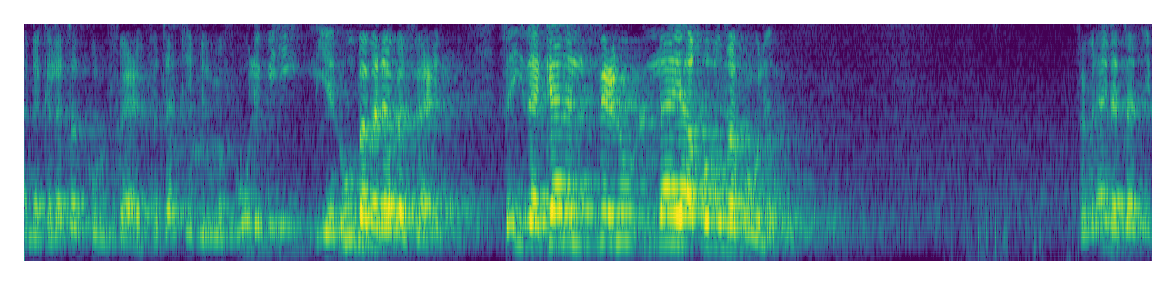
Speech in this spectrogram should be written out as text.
أنك لا تذكر الفاعل فتأتي بالمفعول به لينوب مناب الفاعل. فإذا كان الفعل لا يأخذ مفعولا. فمن أين تأتي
